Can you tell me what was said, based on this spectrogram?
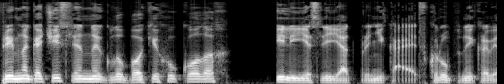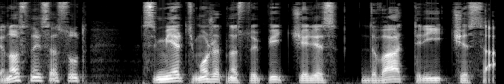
При многочисленных глубоких уколах или если яд проникает в крупный кровеносный сосуд, смерть может наступить через 2-3 часа.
